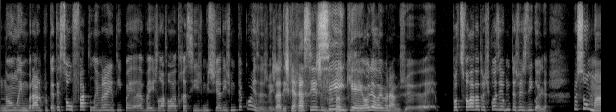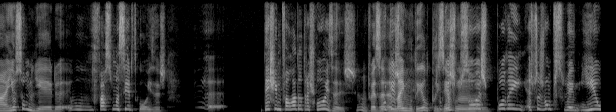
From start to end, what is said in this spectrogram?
não lembrar, porque até só o facto de lembrarem, tipo, a, a vez lá falar de racismo, isso já diz muita coisa, às vezes. Já diz que é racismo. Sim, que é, olha, lembramos. eh, Pode-se falar de outras coisas, eu muitas vezes digo, olha, eu sou mãe, eu sou mulher, eu faço uma série de coisas. Deixem-me falar de outras coisas. Não, tu és a, Porque a as- mãe modelo, por exemplo. as pessoas não- podem, as pessoas vão perceber, e eu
